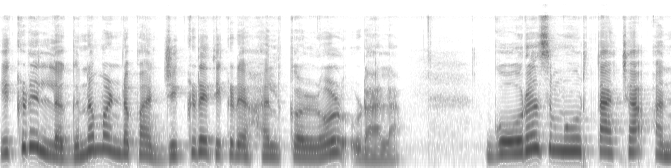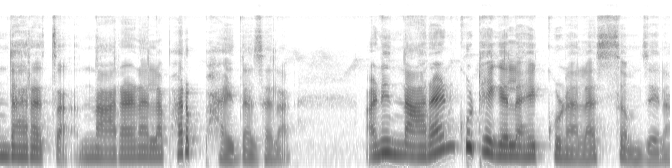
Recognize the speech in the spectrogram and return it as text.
इकडे लग्नमंडपात जिकडे तिकडे हलकळोळ उडाला. गोरज मुहूर्ताच्या अंधाराचा नारायणाला फार फायदा झाला. आणि नारायण कुठे गेला हे कुणालाच समजेना.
